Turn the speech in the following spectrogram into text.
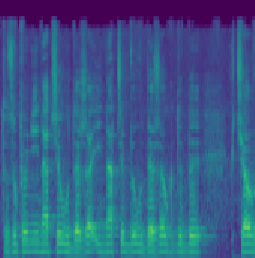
to zupełnie inaczej uderza, inaczej by uderzał, gdyby chciał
